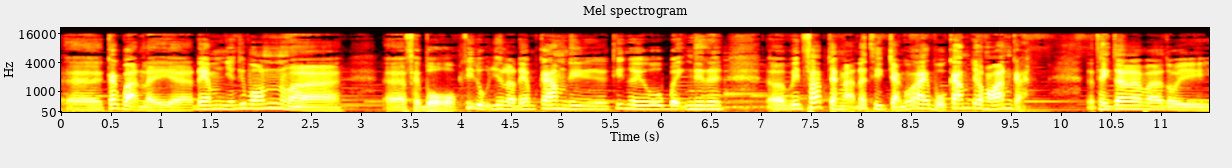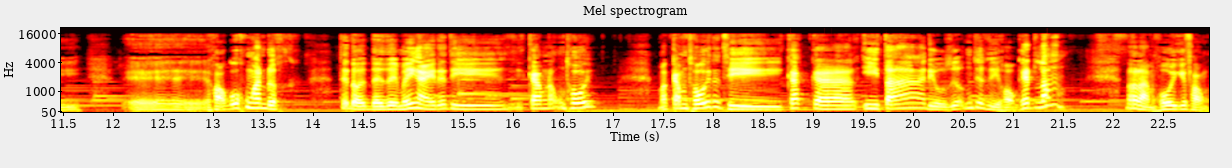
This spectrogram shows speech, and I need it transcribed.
uh, các bạn lại à, đem những cái món mà Ờ, phải bổ. Thí dụ như là đem cam thì cái người bệnh thì ở bên pháp chẳng hạn đó thì chẳng có ai bổ cam cho họ ăn cả. Thành ra và rồi uh, họ cũng không ăn được. Thế rồi để rồi mấy ngày đó thì cam nó cũng thối. Mà cam thối đó thì các uh, y tá điều dưỡng thì họ ghét lắm. Nó làm hôi cái phòng.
